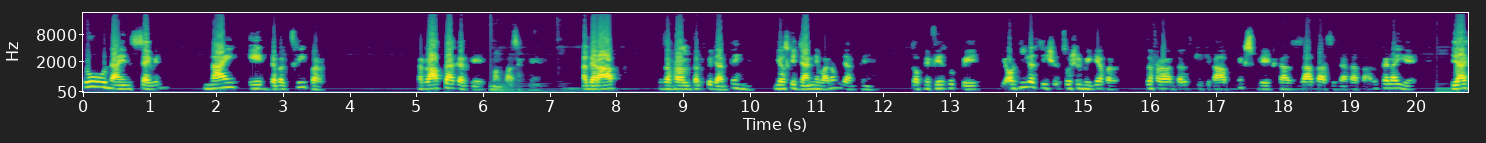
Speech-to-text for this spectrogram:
two nine seven nine eight double three پر رابطہ کر کے منگوا سکتے ہیں۔ اگر آپ ظفر الطلب کو جانتے ہیں یا اس کے جاننے والوں کو جانتے ہیں، تو اپنے فیس بک پیج اور دیگر سوشل میڈیا پر ظفر درد کی کتاب مکس پلیٹ کا زیادہ سے زیادہ تعارف پھیلائیے یا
